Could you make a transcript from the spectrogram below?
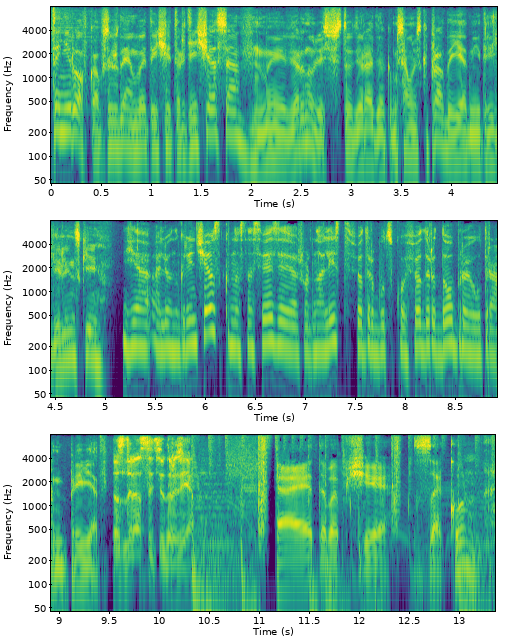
Тонировку обсуждаем в этой четверти часа. Мы вернулись в студию радио «Комсомольская правда». Я Дмитрий Делинский. Я Алена Гринчевск. У нас на связи журналист Федор Буцко. Федор, доброе утро. Привет. Здравствуйте, друзья. А это вообще законно?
